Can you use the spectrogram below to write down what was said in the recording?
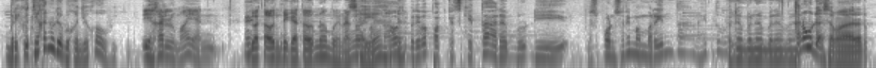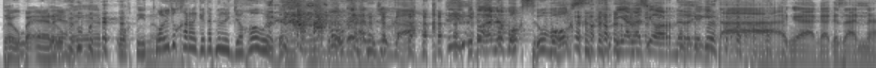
Berikutnya kan udah bukan Jokowi. Iya kan lumayan. Dua tahun tiga tahun mah benang. lah. Saya tahu tiba-tiba podcast kita ada di sponsori pemerintah. Nah itu. Bener bener bener. Kan udah sama PU, PUPR ya. PUPR waktu itu. Oh itu karena kita pilih Jokowi. Bukan juga. itu karena box to box yang ngasih order ke kita. Enggak, enggak ke sana.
